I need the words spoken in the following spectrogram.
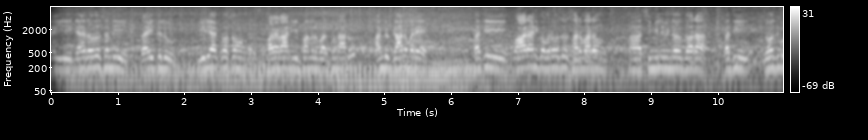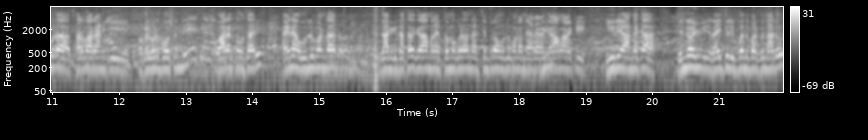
ఈ నెల రోజు సంది రైతులు యూరియా కోసం పడరాని ఇబ్బందులు పడుతున్నారు. అందుకు గాను మరే ప్రతి వారానికి ఒక రోజు సర్వారం సింగిల్ విండో ద్వారా ప్రతి రోజు కూడా సర్వారానికి ఒక రోడ్డు పోతుంది. వారానికి ఒకసారి. అయినా ఉర్లుగొండ దానికి దత్తత గ్రామాలైన తుమ్మగూడెం నరసింపురం ఉర్లుగొండ నేర గ్రామాలకి యూరియా అందక ఎన్నో రైతులు ఇబ్బంది పడుతున్నారు.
